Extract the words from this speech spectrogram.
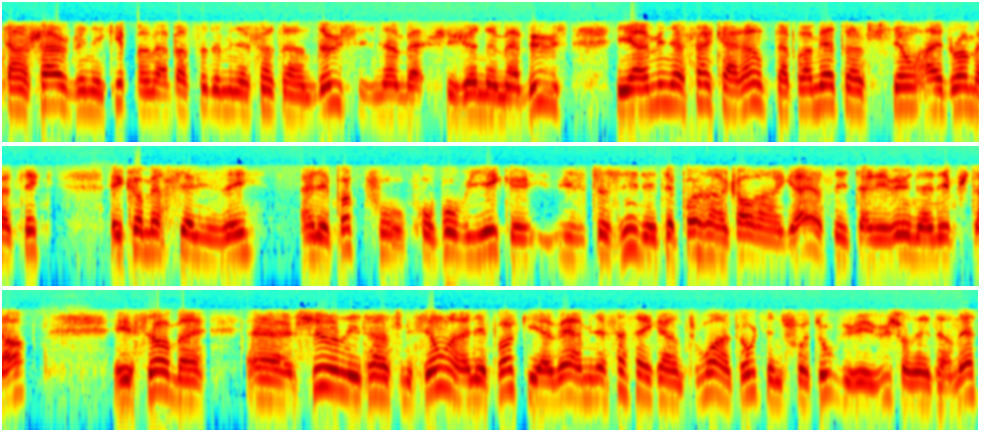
est en charge d'une équipe à partir de 1932, si je, ne m'a- si je ne m'abuse. Et en 1940, la première transmission hydromatique est commercialisée. À l'époque, il faut, faut pas oublier que les États-Unis n'étaient pas encore en guerre, c'est arrivé une année plus tard. Et ça, ben, euh, sur les transmissions, à l'époque, il y avait en 1953, entre autres, il y a une photo que j'ai vue sur Internet,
